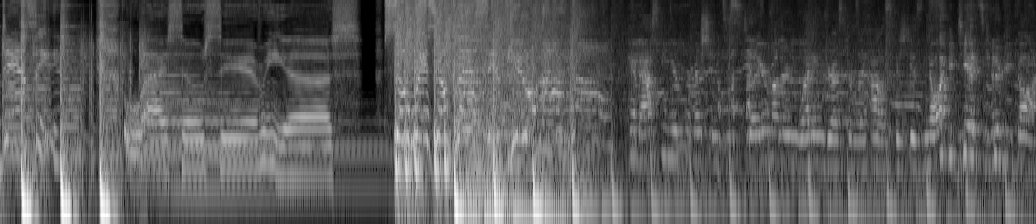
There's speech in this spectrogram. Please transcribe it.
dancy. Why so serious? So raise your. Him asking your permission to steal your mother's wedding dress from her house because she has no idea it's gonna be gone.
